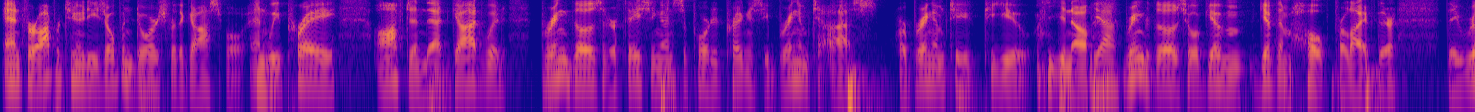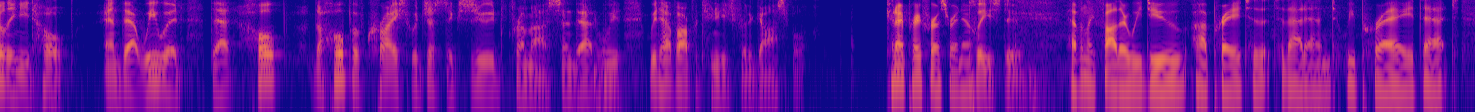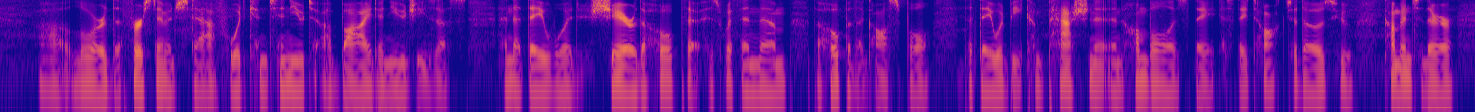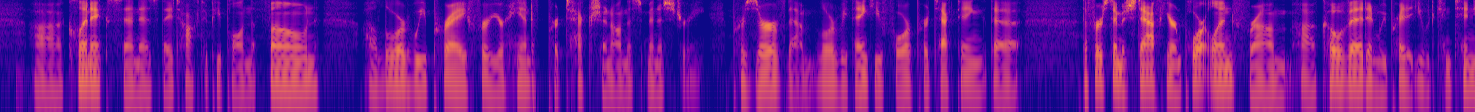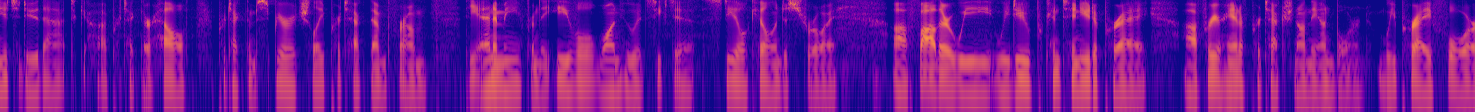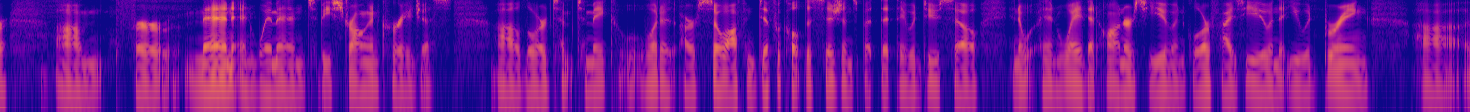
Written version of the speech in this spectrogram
And for opportunities open doors for the gospel. And hmm. we pray often that God would bring those that are facing unsupported pregnancy bring them to us or bring them to, to you you know? Yeah. bring to those who will give them give them hope for life. They're they really need hope and that we would that hope the hope of Christ would just exude from us and that we we'd have opportunities for the gospel Can I pray for us right now? please do Heavenly Father, we do uh, pray to, to that end. We pray that, uh, Lord, the First Image staff would continue to abide in you, Jesus, and that they would share the hope that is within them, the hope of the gospel, that they would be compassionate and humble as they as they talk to those who come into their uh, clinics and as they talk to people on the phone. Uh, Lord, we pray for your hand of protection on this ministry. Preserve them. Lord, we thank you for protecting the the First Image staff here in Portland from uh, COVID, and we pray that you would continue to do that, uh, protect their health, protect them spiritually, protect them from the enemy, from the evil one who would seek to steal, kill, and destroy. Uh, Father, we, we do continue to pray uh, for your hand of protection on the unborn. We pray for um, for men and women to be strong and courageous uh, Lord, to, to make what are so often difficult decisions, but that they would do so in a, in a way that honors you and glorifies you, and that you would bring, uh,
